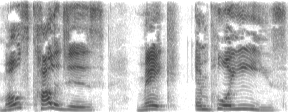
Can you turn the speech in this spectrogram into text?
Most colleges make employees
